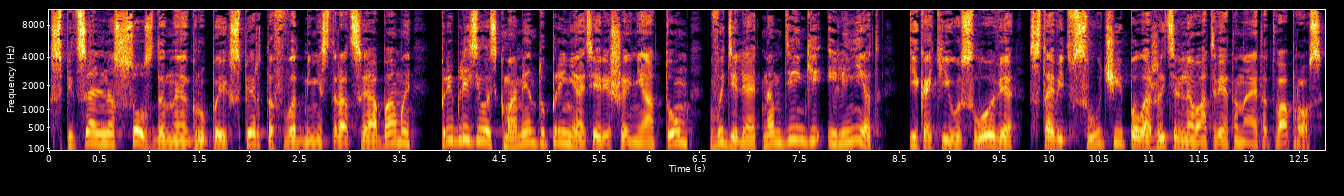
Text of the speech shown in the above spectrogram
специально созданная группа экспертов в администрации Обамы приблизилась к моменту принятия решения о том, выделять нам деньги или нет, и какие условия ставить в случае положительного ответа на этот вопрос.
